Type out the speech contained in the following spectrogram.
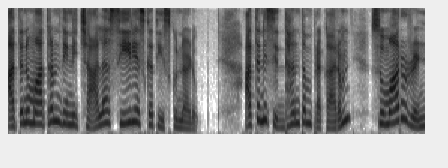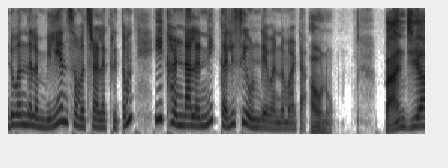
అతను మాత్రం దీన్ని చాలా సీరియస్గా తీసుకున్నాడు. అతని సిద్ధాంతం ప్రకారం సుమారు రెండు వందల మిలియన్ సంవత్సరాల క్రితం ఈ ఖండాలన్నీ కలిసి ఉండేవన్నమాట. అవును. పాంజియా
